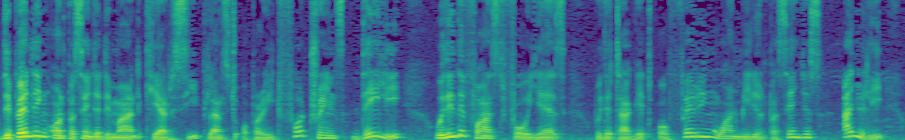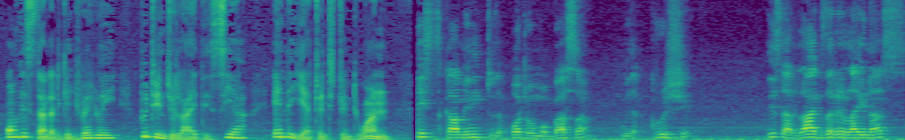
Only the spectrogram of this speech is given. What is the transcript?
Depending on passenger demand, KRC plans to operate four trains daily within the first four years with a target of ferrying 1 million passengers annually on the standard gauge railway between July this year and the year 2021. This coming to the port of Mombasa with a cruise ship. These are luxury liners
